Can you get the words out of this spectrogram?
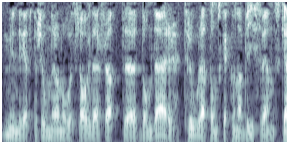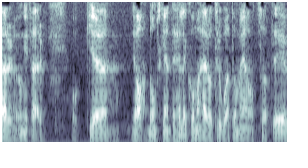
myndighetspersoner av något slag därför att eh, de där tror att de ska kunna bli svenskar ungefär. Och eh, ja, de ska inte heller komma här och tro att de är något så att det är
